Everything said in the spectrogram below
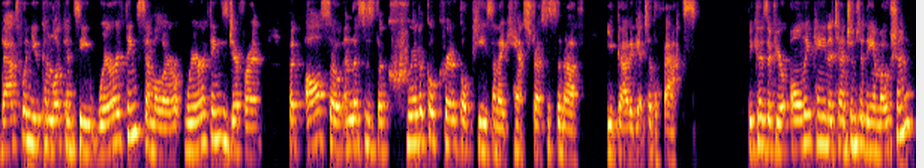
that's when you can look and see where are things similar, where are things different, but also, and this is the critical, critical piece, and I can't stress this enough, you've got to get to the facts. Because if you're only paying attention to the emotion,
